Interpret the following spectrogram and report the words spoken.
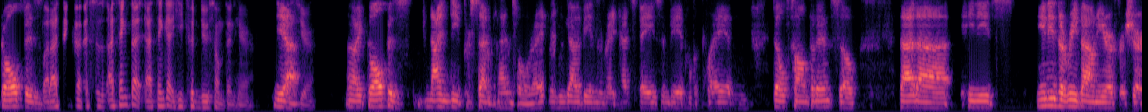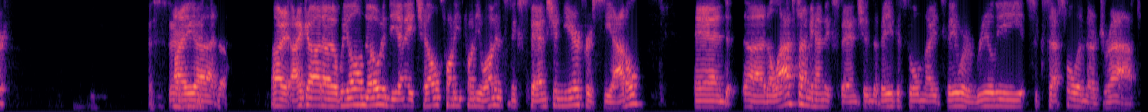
Golf is. But I think that this is. I think that I think that he could do something here. Yeah. This year. Like golf is ninety percent mental, right? Like we got to be in the right headspace and be able to play and build confidence. So, that uh, he needs he needs a rebound year for sure. Yes, sir. I uh, all right, I got uh, we all know in the NHL 2021 it's an expansion year for Seattle. And uh, the last time we had an expansion, the Vegas Golden Knights, they were really successful in their draft.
